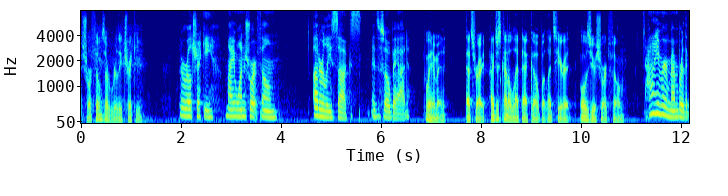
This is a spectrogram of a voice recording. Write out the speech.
Short films are really tricky. They're real tricky. My one short film utterly sucks. It's so bad. Wait a minute. That's right. I just kind of let that go, but let's hear it. What was your short film? I don't even remember the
